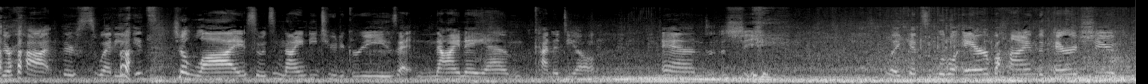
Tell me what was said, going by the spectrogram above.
They're hot they're sweaty. It's july so it's 92 degrees at 9 a.m kind of deal. And she like gets a little air behind the parachute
